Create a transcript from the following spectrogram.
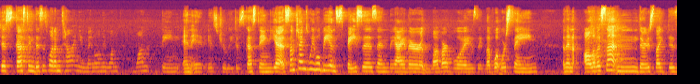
disgusting. This is what I'm telling you. Men only want one thing, and it is truly disgusting. Yeah, sometimes we will be in spaces, and they either love our voice, they love what we're saying, and then all of a sudden, there's like this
